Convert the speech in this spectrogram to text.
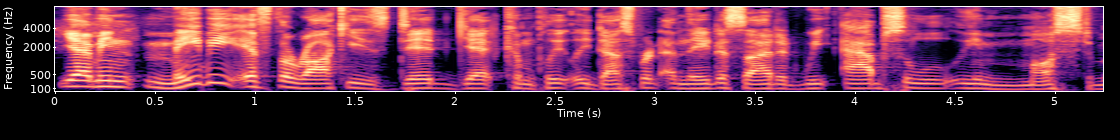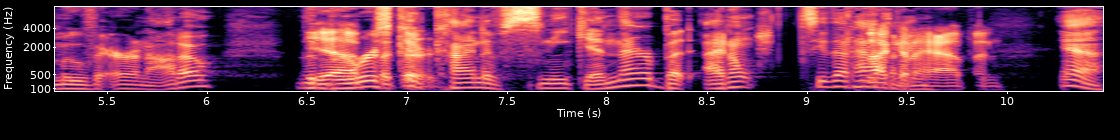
Yeah, I mean, maybe if the Rockies did get completely desperate and they decided we absolutely must move Arenado, the yeah, Brewers could kind of sneak in there, but I don't see that happening. Not going to happen. Yeah,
